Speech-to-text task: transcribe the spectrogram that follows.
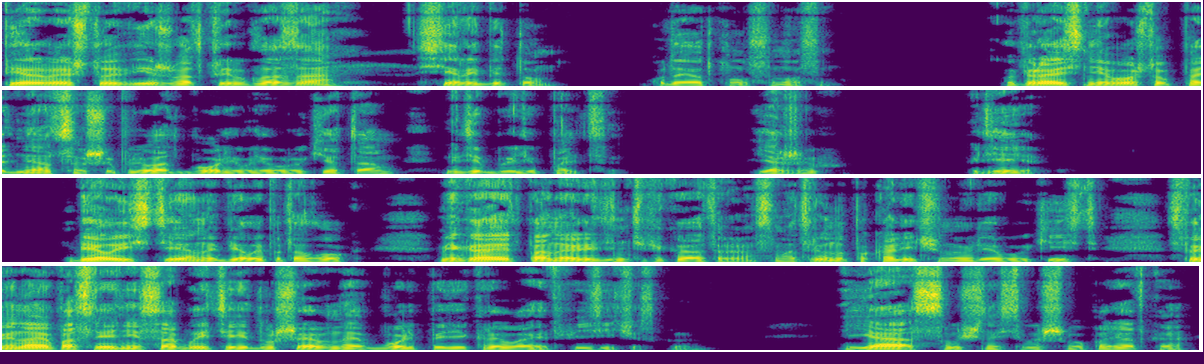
Первое, что вижу, открыв глаза, — серый бетон, куда я уткнулся носом. Упираясь в него, чтобы подняться, шиплю от боли в левой руке там, где были пальцы. Я жив? Где я? Белые стены, белый потолок. Мигает панель идентификатора. Смотрю на покалеченную левую кисть, вспоминаю последние события, и душевная боль перекрывает физическую. Я, сущность высшего порядка,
